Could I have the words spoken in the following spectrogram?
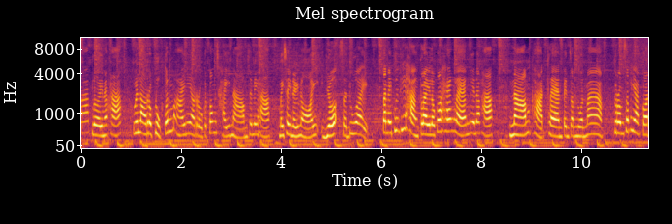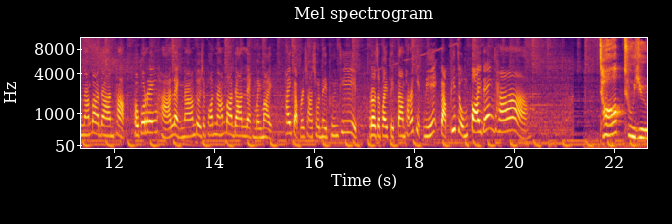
มากๆเลยนะคะ เวลาเราปลูกต้นไม้เนี่ยเราก็ต้องใช้น้ำใช่ไหมคะไม่ใช่น้อยๆ เยอะซะด้วย แต่ในพื้นที่ห่างไกลแล้วก็แห้งแล้งเนี่ยนะคะ น้ำขาดแคลนเป็นจำนวนมาก กรมทรัพยากรน้ำบาดาลค่ะเขาก็เร่งหาแหล่งน้ำโดยเฉพาะน้ำบาดาลแหล่งใหม่ๆ ให้กับประชาชนในพื้นที่ เราจะไปติดตามภารกิจนี้กับพี่จุ๋มปอยเด้งค่ะ Talk to you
